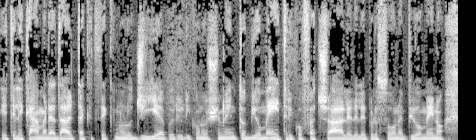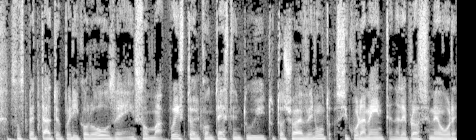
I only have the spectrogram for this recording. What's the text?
e telecamere ad alta tecnologia tecnologia per il riconoscimento biometrico facciale delle persone più o meno sospettate o pericolose. Insomma, questo è il contesto in cui tutto ciò è avvenuto. Sicuramente nelle prossime ore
